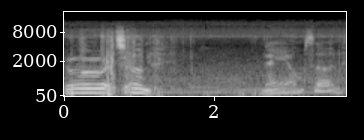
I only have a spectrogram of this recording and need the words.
Oh, it's sun. Damn sun.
